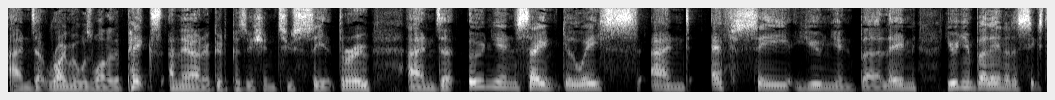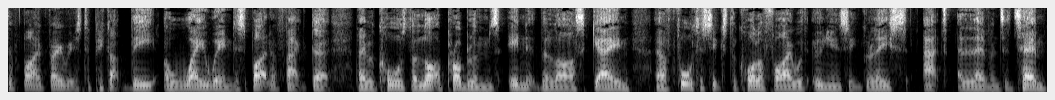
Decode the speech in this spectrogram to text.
and uh, Roma was one of the picks, and they're in a good position to see it through. And uh, Union Saint Gilloise and FC Union Berlin. Union Berlin are the six to five favourites to pick up the away win, despite the fact that they were caused a lot of problems in the last game. They are four to six to qualify with Union Saint Gilloise at eleven to ten.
